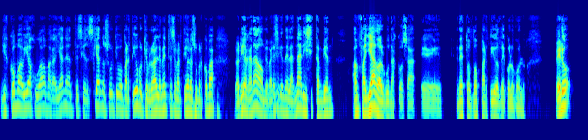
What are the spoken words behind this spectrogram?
Y es cómo había jugado Magallanes ante Cienciano su último partido, porque probablemente ese partido de la Supercopa lo habría ganado. Me parece que en el análisis también han fallado algunas cosas eh, en estos dos partidos de Colo Colo. Pero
